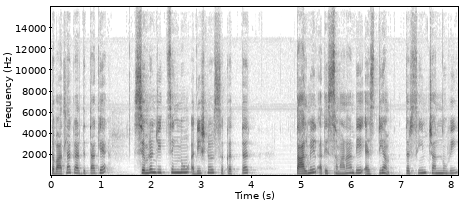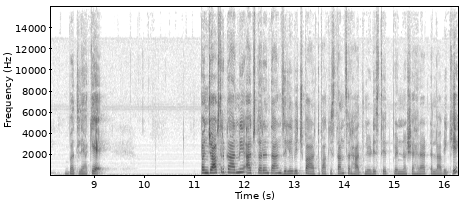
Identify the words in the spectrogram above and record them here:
ਤਬਾਦਲਾ ਕਰ ਦਿੱਤਾ ਗਿਆ। ਸਿਮਰਨਜੀਤ ਸਿੰਘ ਨੂੰ ਐਡੀਸ਼ਨਲ ਸਕੱਤਰ ਤਾਲਮੇਲ ਅਤੇ ਸਮਾਣਾ ਦੇ ਐਸਡੀਐਮ ਤਰਸੀਮ ਚੰਦ ਨੂੰ ਵੀ ਬਦਲਿਆ ਗਿਆ ਹੈ। ਪੰਜਾਬ ਸਰਕਾਰ ਨੇ ਅੱਜ ਤਰਨਤਾਰਨ ਜ਼ਿਲ੍ਹੇ ਵਿੱਚ ਭਾਰਤ ਪਾਕਿਸਤਾਨ ਸਰਹੱਦ ਨੇੜੇ ਸਥਿਤ ਪਿੰਡ ਨਸ਼ਹਿਰਾ ਟੱਲਾ ਵਿਖੇ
